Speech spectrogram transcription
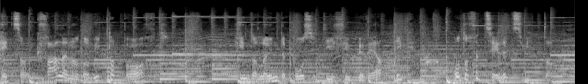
Hat es euch gefallen oder weitergebracht? Hinterlasst eine positive Bewertung oder erzählt es weiter.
